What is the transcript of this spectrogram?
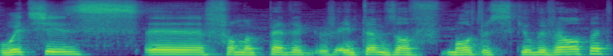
which is uh, from a pedag- in terms of motor skill development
